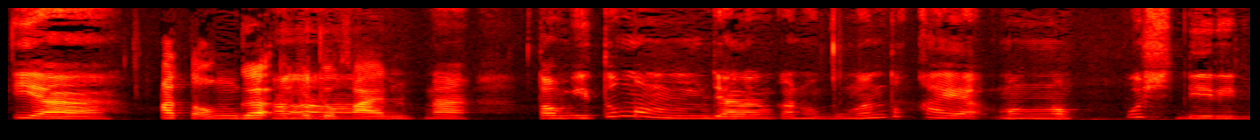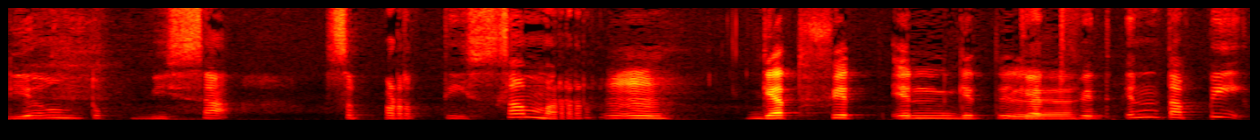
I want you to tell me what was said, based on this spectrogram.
iya atau enggak gitu Heeh. kan nah Tom itu menjalankan hubungan tuh kayak mengepush diri dia untuk bisa seperti Summer Mm-mm. get fit in gitu get loh. fit in tapi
